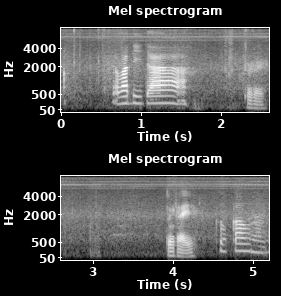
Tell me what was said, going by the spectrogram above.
สวัสดีจ้า ตัวไหนตัวไหนเก้าเก้านั่น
